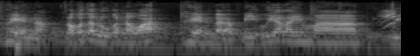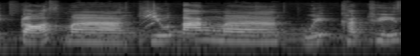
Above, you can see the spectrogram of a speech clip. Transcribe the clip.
เทรนอะเราก็จะรู้กันนะว่าเทรนแต่ละปีอุ๊ยอะไรมาวิกกลอสมาคิ้วตั้งมาอุ๊ยคัดครีส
